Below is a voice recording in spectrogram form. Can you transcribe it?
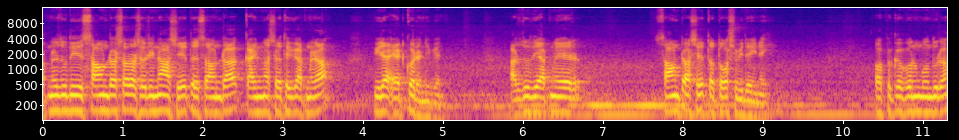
আপনার যদি সাউন্ডটা সরাসরি না আসে, তো সাউন্ডটা কাইন মাস্টার থেকে আপনারা পিরা অ্যাড করে নেবেন। আর যদি আপনার সাউন্ডটা আসে, তত অসুবিধাই নেই। অপেক্ষা করুন বন্ধুরা।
